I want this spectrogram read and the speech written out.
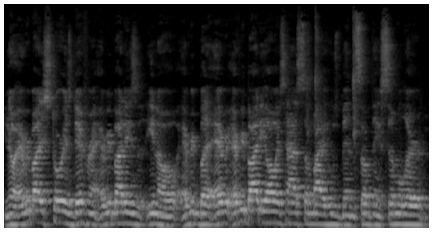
You know, everybody's story is different. Everybody's, you know, everybody every, everybody always has somebody who's been something similar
